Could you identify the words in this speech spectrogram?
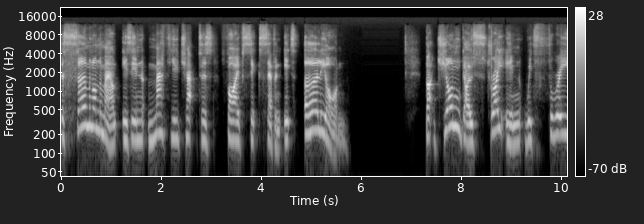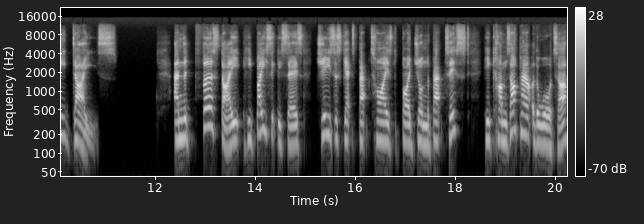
the Sermon on the Mount is in Matthew chapters 5, 6, 7. It's early on. But John goes straight in with three days. And the first day, he basically says Jesus gets baptized by John the Baptist. He comes up out of the water.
